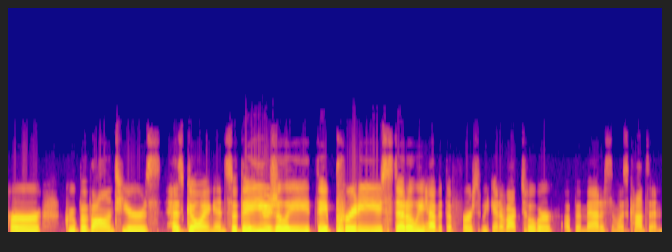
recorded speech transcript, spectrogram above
her group of volunteers has going. And so they usually, they pretty steadily have it the first weekend of October up in Madison, Wisconsin.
